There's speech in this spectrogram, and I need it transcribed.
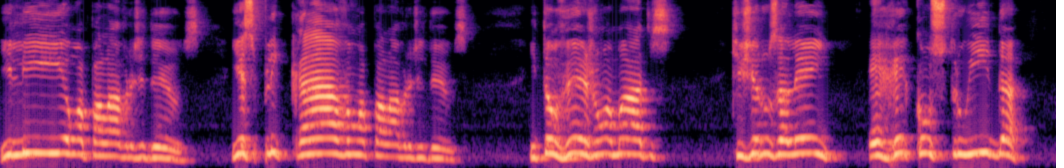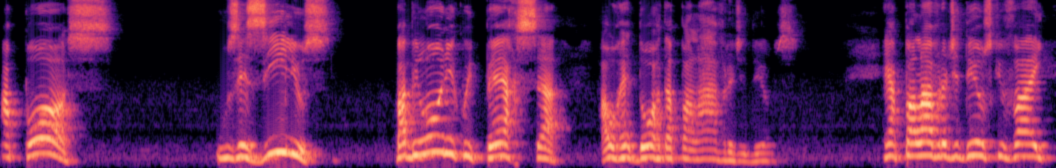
e liam a palavra de Deus e explicavam a palavra de Deus. Então vejam, amados, que Jerusalém é reconstruída após os exílios babilônico e persa ao redor da palavra de Deus. É a palavra de Deus que vai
